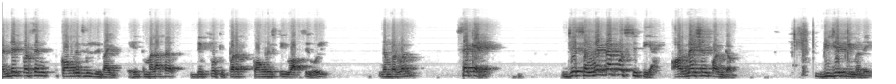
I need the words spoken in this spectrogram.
hundred percent Congress will revive हे मला तर दिसतो की परत काँग्रेसची वापसी होईल. नंबर वन सेकंड जे संघटनात्मक स्थिती आहे ऑर्गनायझेशन पॉइंट ऑफ बीजेपी मध्ये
